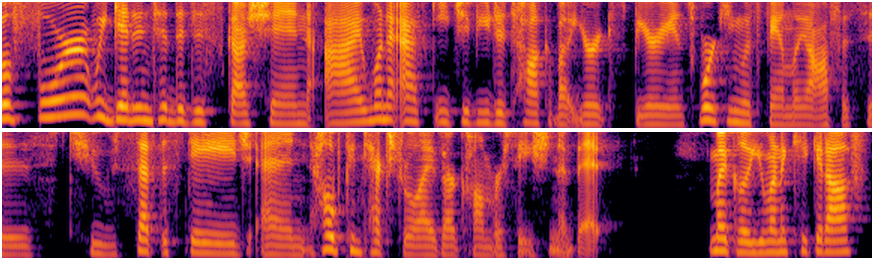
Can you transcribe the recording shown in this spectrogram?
Before we get into the discussion, I want to ask each of you to talk about your experience working with family offices to set the stage and help contextualize our conversation a bit. Michael, you want to kick it off?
